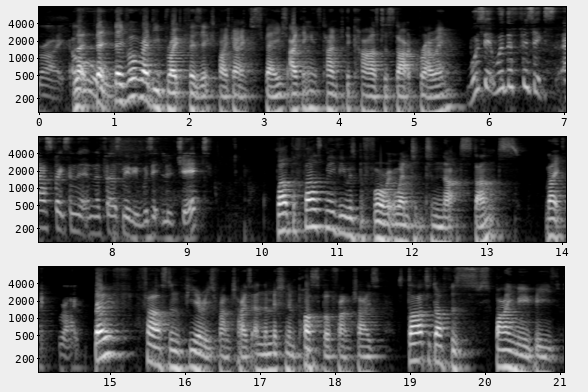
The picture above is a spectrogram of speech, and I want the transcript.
Right. Like they, oh. they've already broke physics by going to space. I think it's time for the cars to start growing. Was it were the physics aspects in the in the first movie? Was it legit? Well, the first movie was before it went into nut stunts. Like right. Both Fast and Furious franchise and the Mission Impossible franchise started off as spy movies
